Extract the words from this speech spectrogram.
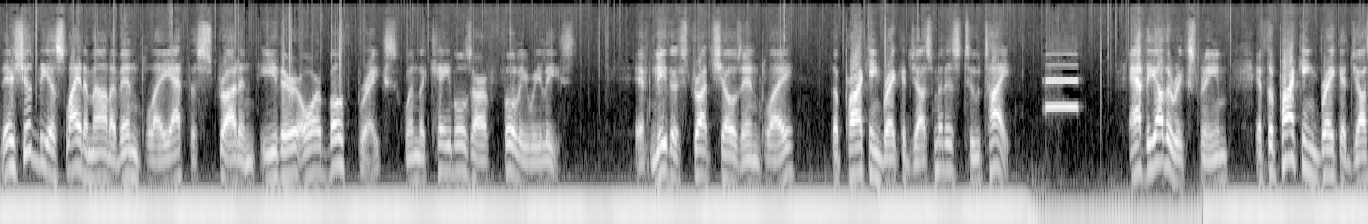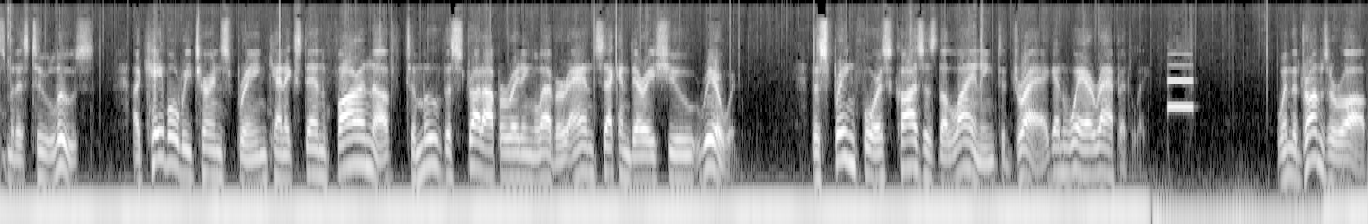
There should be a slight amount of in-play at the strut in either or both brakes when the cables are fully released. If neither strut shows in-play, the parking brake adjustment is too tight. At the other extreme, if the parking brake adjustment is too loose, a cable return spring can extend far enough to move the strut operating lever and secondary shoe rearward. The spring force causes the lining to drag and wear rapidly. When the drums are off,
